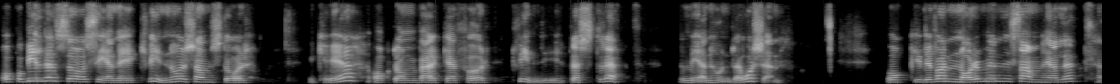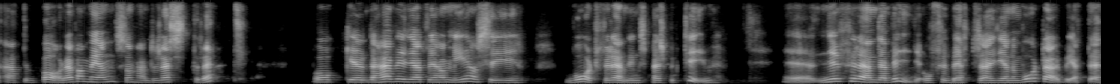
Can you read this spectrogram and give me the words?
Och på bilden så ser ni kvinnor som står i kö och de verkar för kvinnlig rösträtt för mer än hundra år sedan. Och det var normen i samhället att det bara var män som hade rösträtt. Och eh, det här vill jag att vi har med oss i vårt förändringsperspektiv. Eh, nu förändrar vi och förbättrar genom vårt arbete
